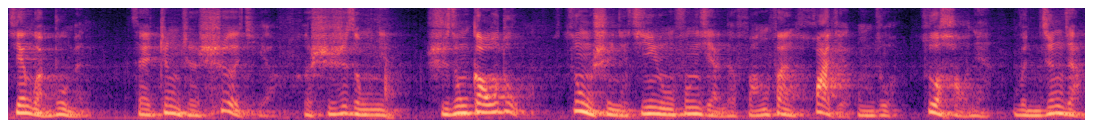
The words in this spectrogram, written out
监管部门，在政策设计啊和实施中呢，始终高度重视呢金融风险的防范化解工作，做好呢稳增长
